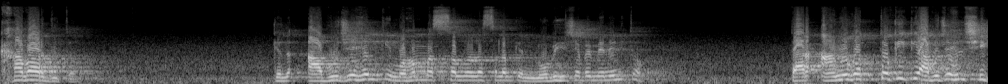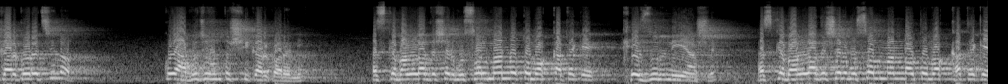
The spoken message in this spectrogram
খাবার দিত। কিন্তু আবু জেহেল কি মোহাম্মদ সাল্লাহ সাল্লামকে নবী হিসেবে মেনে নিত? তার আনুগত্য কি কি আবু জেহেল স্বীকার করেছিল? কই আবু জেহেল তো স্বীকার করেনি। আজকে বাংলাদেশের মুসলমানও তো মক্কা থেকে খেজুর নিয়ে আসে। আজকে বাংলাদেশের মুসলমানরাও তো মক্কা থেকে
